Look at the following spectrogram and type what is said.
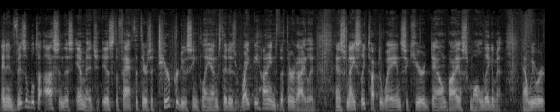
and invisible to us in this image is the fact that there's a tear-producing gland that is right behind the third eyelid, and it's nicely tucked away and secured down by a small ligament. Now, we were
